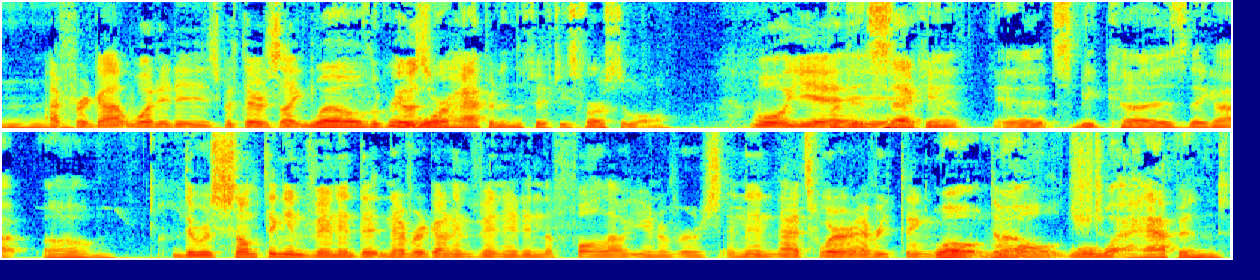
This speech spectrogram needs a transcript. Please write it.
Mm-hmm. I forgot what it is, but there's like Well, the Great was- War happened in the fifties, first of all. well, yeah, but then yeah. second, it's because they got um there was something invented that never got invented in the Fallout universe, and then that's where everything Well, divulged. no. Well, what happened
